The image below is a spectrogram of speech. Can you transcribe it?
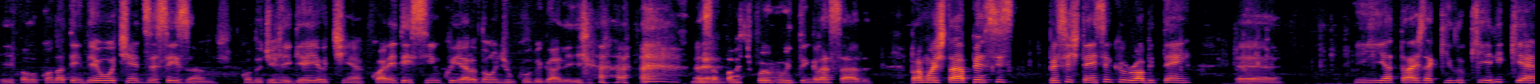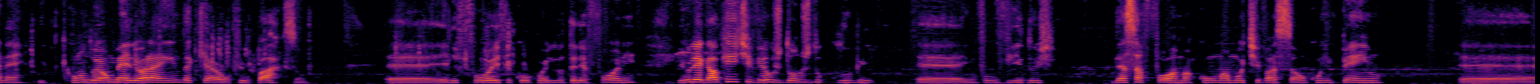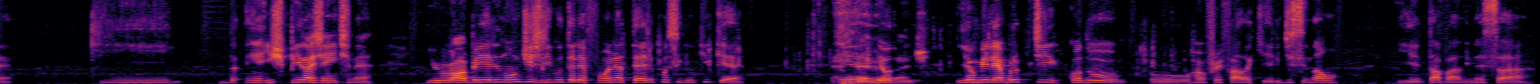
ele falou: quando atendeu, eu tinha 16 anos. Quando desliguei, eu tinha 45 e era dono de um clube galês. Essa é. parte foi muito engraçada. Para mostrar a persistência que o Rob tem é, em ir atrás daquilo que ele quer, né? E quando é o melhor ainda, que é o Phil Parkinson, é, ele foi, ficou com ele no telefone. E o legal é que a gente vê os donos do clube é, envolvidos dessa forma, com uma motivação, com empenho é, que inspira a gente, né? E o Robin, ele não desliga o telefone até ele conseguir o que quer. É, é verdade. E eu, e eu me lembro de quando o Humphrey fala que ele disse não, e ele estava nessa,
